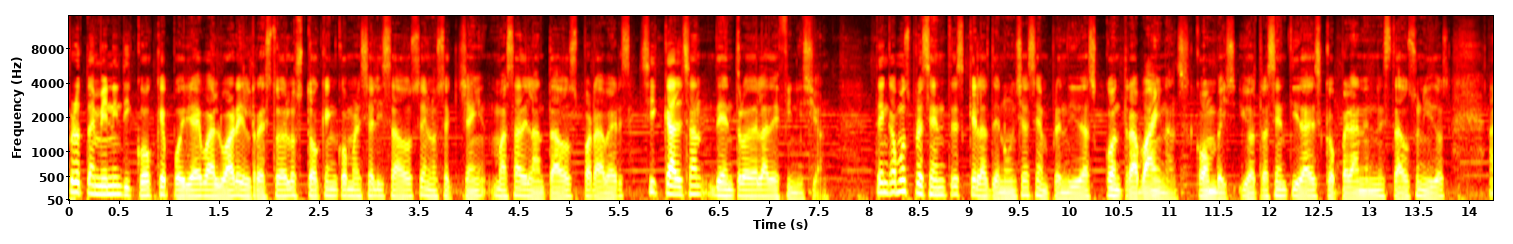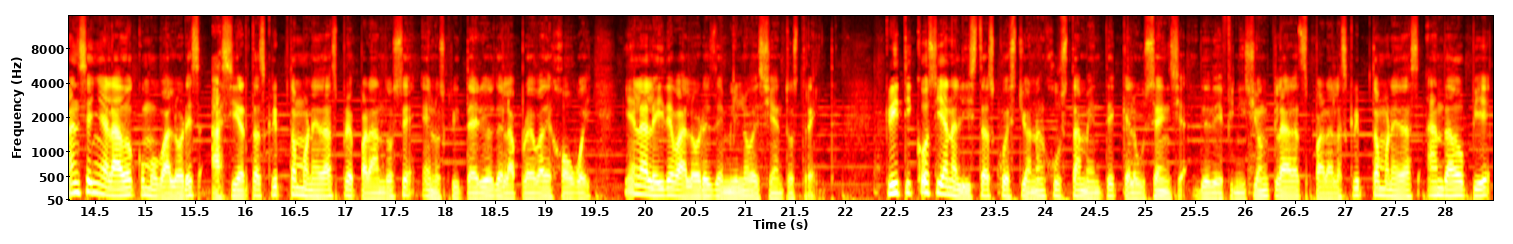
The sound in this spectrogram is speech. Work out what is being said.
pero también indicó que podría evaluar el resto de los tokens comercializados en los exchanges más adelantados para ver si calzan dentro de la definición. Tengamos presentes que las denuncias emprendidas contra Binance, Coinbase y otras entidades que operan en Estados Unidos han señalado como valores a ciertas criptomonedas preparándose en los criterios de la prueba de Huawei y en la ley de valores de 1930. Críticos y analistas cuestionan justamente que la ausencia de definición claras para las criptomonedas han dado pie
